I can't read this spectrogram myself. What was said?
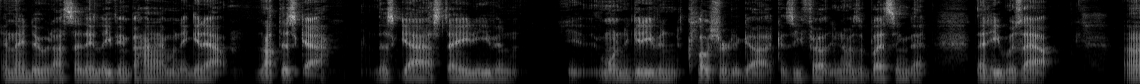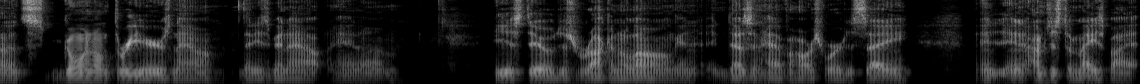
and they do what I say, they leave him behind when they get out. Not this guy. This guy stayed even, wanted to get even closer to God because he felt, you know, it was a blessing that, that he was out. Uh, it's going on three years now that he's been out and, um, he is still just rocking along and doesn't have a harsh word to say. And, and I'm just amazed by it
